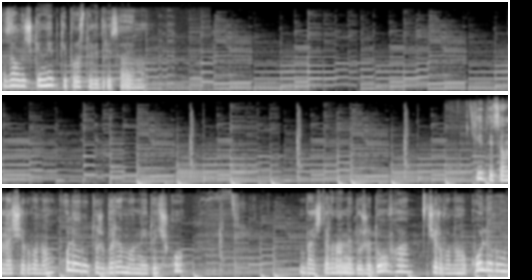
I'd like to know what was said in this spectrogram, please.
Залишки нитки просто відрізаємо. Китиця в нас червоного кольору, тож беремо ниточку. Бачите, вона не дуже довга, червоного кольору,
